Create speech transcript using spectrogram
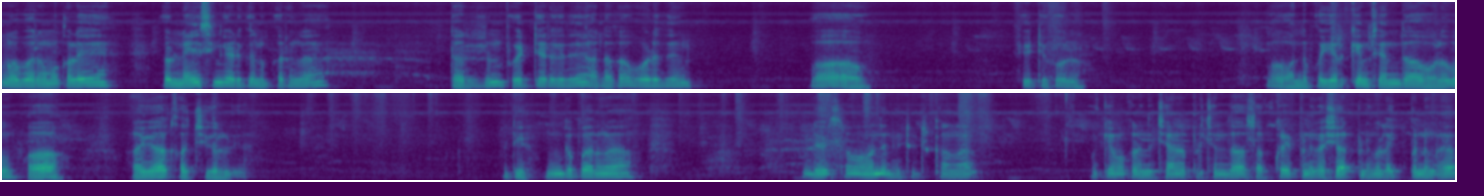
அங்கே பாருங்கள் மக்களே. இவ்வளோ நைஸிங்காக எடுக்குதுன்னு பாருங்கள் டர்ன்னு போயிட்டே இருக்குது. அழகாக ஓடுது. வாவ் பியூட்டிஃபுல் ஓ அந்த பக்கம் இயற்கையும் சேர்ந்தா உழவும் ஆ அழகாக காட்சிகள். இங்கே பாருங்கள் லேடிஸ்லாம் வந்து நின்றுட்டுருக்காங்க. ஓகே மக்கள் இந்த சேனல் பிடிச்சிருந்தா சப்ஸ்கிரைப் பண்ணுங்கள் ஷேர் பண்ணுங்கள் லைக் பண்ணுங்கள்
